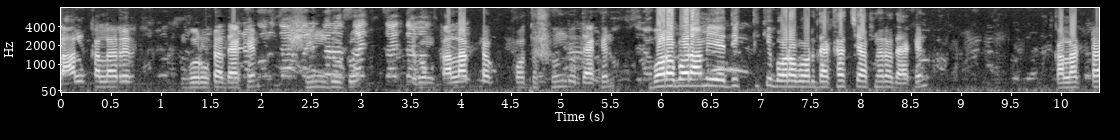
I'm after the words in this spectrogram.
লাল কালারের গরুটা দেখেন, শিং দুটো এবং কালারটা কত সুন্দর দেখেন। বরাবর আমি এদিক থেকে বরাবর দেখাচ্ছি, আপনারা দেখেন কালারটা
